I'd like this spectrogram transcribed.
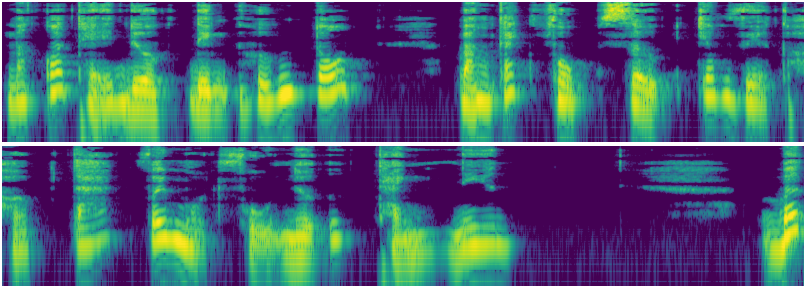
mà có thể được định hướng tốt bằng cách phục sự trong việc hợp tác với một phụ nữ thành niên. Bất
